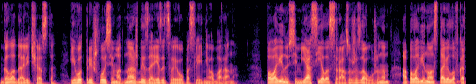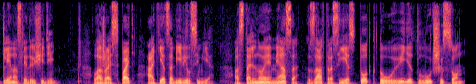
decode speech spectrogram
голодали часто, и вот пришлось им однажды зарезать своего последнего барана. Половину семья съела сразу же за ужином, а половину оставила в котле на следующий день. Ложась спать, отец объявил семье. Остальное мясо завтра съест тот, кто увидит лучший сон.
